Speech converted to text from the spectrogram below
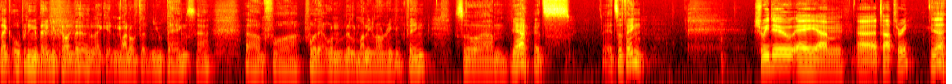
like opening a bank account uh, like in one of the new banks yeah, um, for for their own little money laundering thing. So um, yeah, it's it's a thing. Should we do a um, uh, a top three? Yeah,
